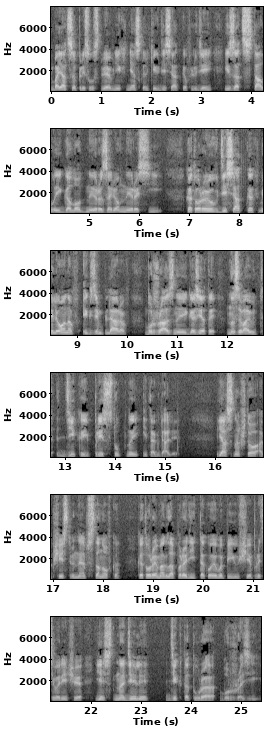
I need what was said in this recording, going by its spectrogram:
боятся присутствия в них нескольких десятков людей из отсталой, голодной, разоренной России, которую в десятках миллионов экземпляров буржуазные газеты называют дикой, преступной и так далее. Ясно, что общественная обстановка, которая могла породить такое вопиющее противоречие, есть на деле диктатура буржуазии.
